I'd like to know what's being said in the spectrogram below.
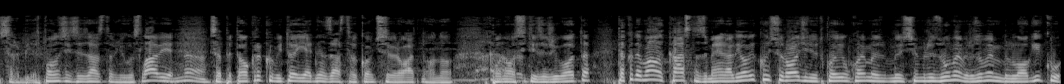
Srbije. Ponosim se zastavom Jugoslavije sa petokrakom i to je jedina zastava kojom ću se verovatno ono, ponositi za života. Tako da je malo kasno za mene, ali ovi koji su rođeni, od kojim, kojima, mislim, razumem, razumem logiku,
